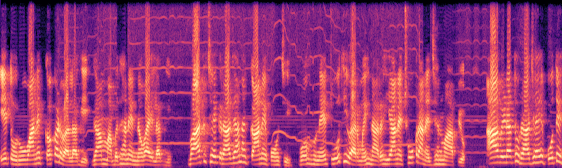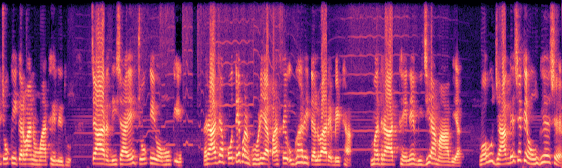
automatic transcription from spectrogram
એ તો રોવાને કકડવા લાગી, ગામમાં બધાને નવાઈ લાગી. વાત છે કે રાજાના કાને પહોંચી. વહુને ચોથી વાર મહિના રહ્યા અને છોકરાને જન્મ આપ્યો. આ વેળા તો રાજાએ પોતે ચોકી કરવાનું માથે લીધું. ચાર દિશાએ ચોકીઓ મૂકી. રાજા પોતે પણ ઘોડિયા પાસે ઉઘાડી તલવારે બેઠા. મધરાત થઈને વિજયામાં આવ્યા. વહુ જાગે છે કે ઊંઘે છે?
